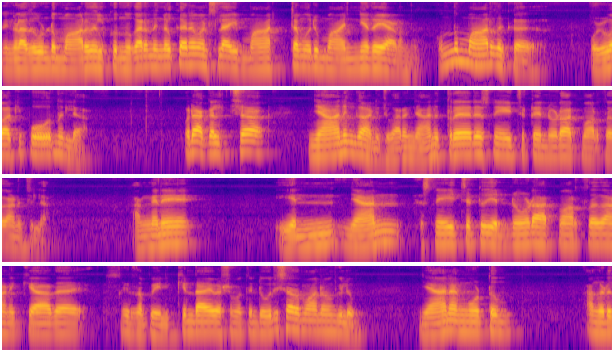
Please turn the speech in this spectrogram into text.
നിങ്ങളതുകൊണ്ട് മാറി നിൽക്കുന്നു. കാരണം നിങ്ങൾക്ക് തന്നെ മനസ്സിലായി മാറ്റം ഒരു മാന്യതയാണെന്ന്. ഒന്നും മാറി നിൽക്കുക ഒഴിവാക്കി പോകുന്നില്ല. ഒരകൽച്ച ഞാനും കാണിച്ചു. കാരണം ഞാൻ ഇത്രയേറെ സ്നേഹിച്ചിട്ട് എന്നോട് ആത്മാർത്ഥത കാണിച്ചില്ല. അങ്ങനെ എൻ ഞാൻ സ്നേഹിച്ചിട്ട് എന്നോട് ആത്മാർത്ഥത കാണിക്കാതെ ഇരുന്നപ്പോൾ എനിക്കുണ്ടായ വിഷമത്തിന്റെ ഒരു ശതമാനമെങ്കിലും ഞാൻ അങ്ങോട്ടും അങ്ങോട്ട്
